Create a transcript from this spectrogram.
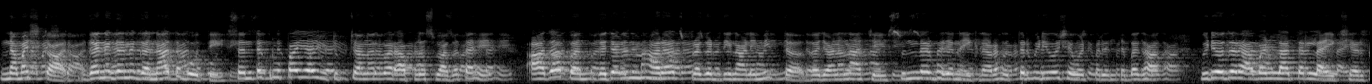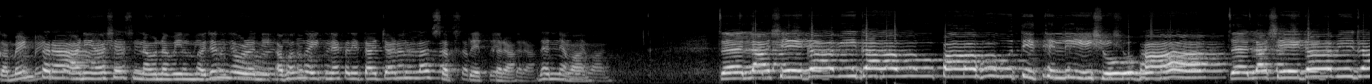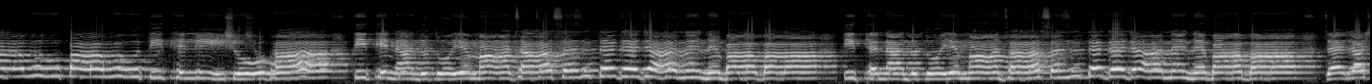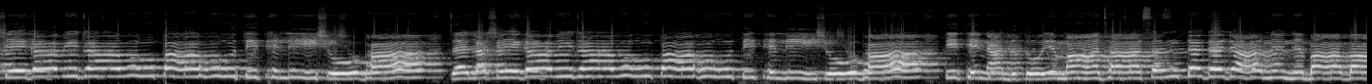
नमस्कार. गण गण गणात बोते. संत कृपा या युट्यूब चॅनलवर आपलं स्वागत आहे. आज आपण गजानन महाराज प्रगट दिनानिमित्त गजाननाचे सुंदर भजन ऐकणार आहोत. तर व्हिडिओ शेवटपर्यंत बघा. व्हिडिओ जर आवडला तर लाईक शेअर कमेंट करा आणि असेच नवनवीन भजन गवळणी अभंग ऐकण्याकरिता चॅनलला सबस्क्राईब करा. धन्यवाद. चला शेगावी जाऊ. पाहू तिथली शोभा. चला शेगावी जाऊ पाहू तिथली शोभा. तिथे नांदतोय माझा संत गजानन बाबा. तिथ नांदतोय माझा संत गजानन बाबा. चला शेगावी जाऊ पाहू तिथली शोभा. चला शेगावी जाऊ पाहू तिथली शोभा. तिथे नांदतोय माझा संत गजानन बाबा.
